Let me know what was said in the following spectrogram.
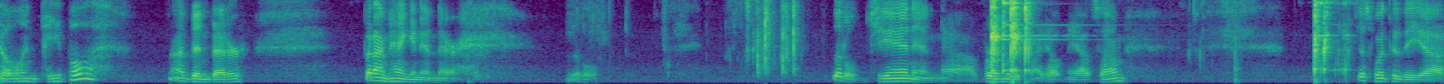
Going, people? I've been better, but I'm hanging in there. Little, little gin and uh, vermouth might help me out some. Just went to the uh,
